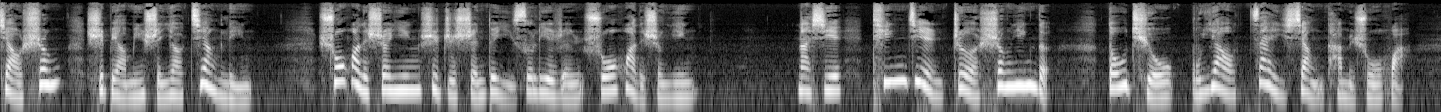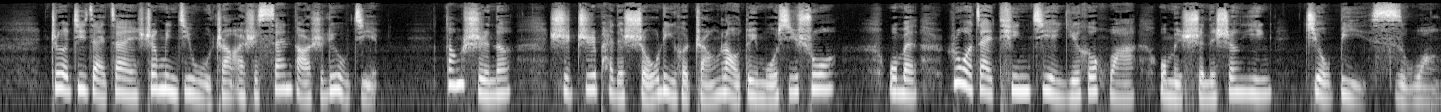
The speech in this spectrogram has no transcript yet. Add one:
叫声是表明神要降临，说话的声音是指神对以色列人说话的声音。那些听见这声音的，都求不要再向他们说话。这记载在生命记五章二十三到二十六节。当时呢，是支派的首领和长老对摩西说：“我们若再听见耶和华我们神的声音，就必死亡。”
